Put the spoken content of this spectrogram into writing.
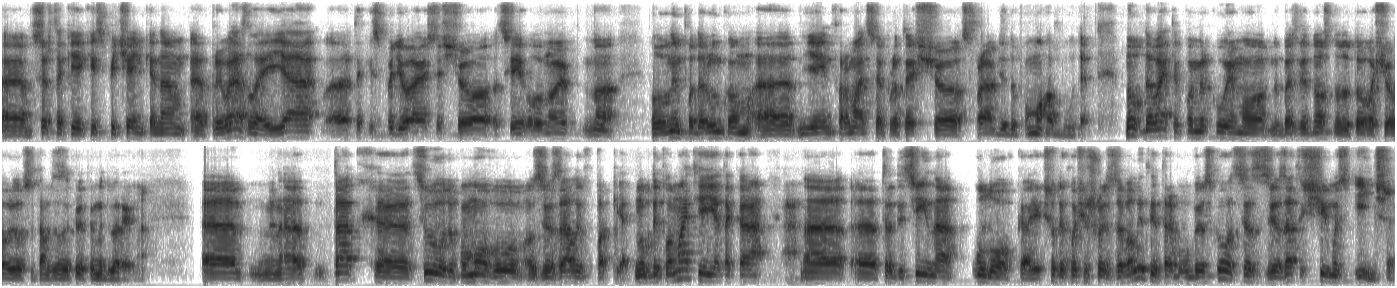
Е, все ж таки якісь печеньки нам е, привезли. І я е, таки сподіваюся, що цією головною головним подарунком є інформація про те, що справді допомога буде. Ну давайте поміркуємо безвідносно до того, що говорилося там за закритими дверима. Так, цю допомогу зв'язали в пакет. Ну в дипломатії є така традиційна уловка. Якщо ти хочеш щось завалити, треба обов'язково це зв'язати з чимось іншим,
